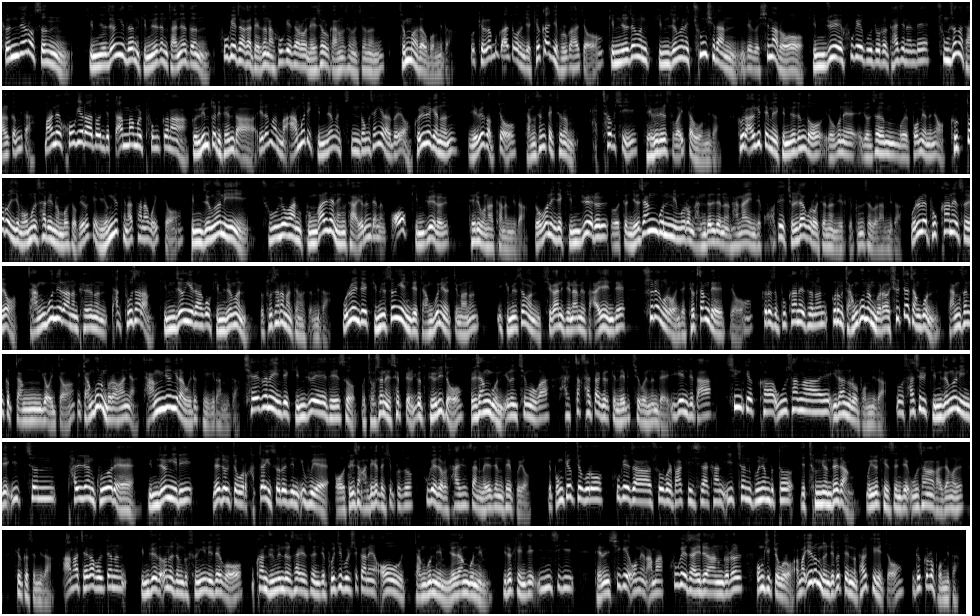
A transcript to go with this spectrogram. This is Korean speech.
현재로선 김여정이든 김여정 자녀든 후계자가 되거나 후계자로 내세울 가능성은 저는 전무하다고 봅니다. 뭐 결론부가적으로 이제 격까지 불과하죠. 김여정은 김정은의 충실한 이제 그 신하로 김주의 후계 구도를 다지는데 충성을 다할 겁니다. 만약 혹여라도 이제 딴 맘을 품거나 걸림돌이 된다 이러면 뭐 아무리 김정은 친동생이라도요 권력에는 예외가 없죠. 장성택처럼 아차없이 제거될 수가 있다고 봅니다. 그걸 알기 때문에 김여정도 요번에 요즘을 보면은요 극도로 이제 몸을 사리는 모습 이렇게 역력히 나타나고 있죠. 김정은이 주요한 군 관련 행사 이런 데는 꼭 김주애를 데리고 나타납니다. 요거는 이제 김주애를 어떤 여장군님으로 만들려는 하나의 이제 고도의 전략으로 저는 이렇게 분석을 합니다. 원래 북한에서요 장군이라는 표현은 딱 두 사람 김정일하고 김정은 두 사람한테만 씁니다. 원래 이제 김일성이 이제 장군이었지만은 이 김일성은 시간이 지나면서 아예 이제 수령으로 이제 격상됐죠. 그래서 북한에서는 그럼 장군은 뭐라고 실제 장군 장성급 장교 있죠. 이 장군은 뭐라고 하냐? 장령이라고 이렇게 얘기를 합니다. 최근에 이제 김주애에 대해서 뭐 조선의 샛별 이것도 별이죠. 여장군 이런 칭호가 살짝 살짝 이렇게 내비치고 있는데 이게 이제 다 신격화 우상화의 일환으로 봅니다. 그 사실 김정은이 이제 2008년 9월에 김정일이 뇌졸중으로 갑자기 쓰러진 이후에 어, 더 이상 안 되겠다 싶어서 후계자로 사실상 내정됐고요. 본격적으로 후계자 수업을 받기 시작한 2009년부터 이제 청년대장 뭐 이렇게 해서 이제 우상화 과정을 겪었습니다. 아마 제가 볼 때는 김주애가 어느 정도 성인이 되고 북한 주민들 사이에서 이제 부지불식간에 어우 장군님, 여장군님 이렇게 이제 인식이 되는 시기에 오면 아마 후계자이라는 거를 공식적으로 아마 이름도 이제 그때는 밝히겠죠. 이럴 걸로 봅니다.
